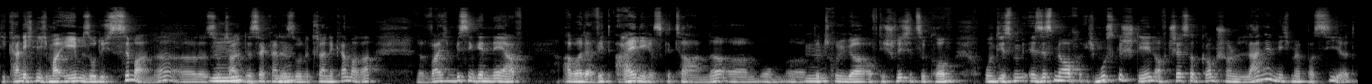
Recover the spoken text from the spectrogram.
die kann ich nicht mal eben so durchs Zimmer, ne? Äh, das ist, total, mhm. das ist ja keine mhm. so eine kleine Kamera. Da war ich ein bisschen genervt, aber da wird einiges getan, ne? Ähm, um äh, mhm. Betrüger auf die Schliche zu kommen. Und es, es ist mir auch, ich muss gestehen, auf chess.com schon lange nicht mehr passiert,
